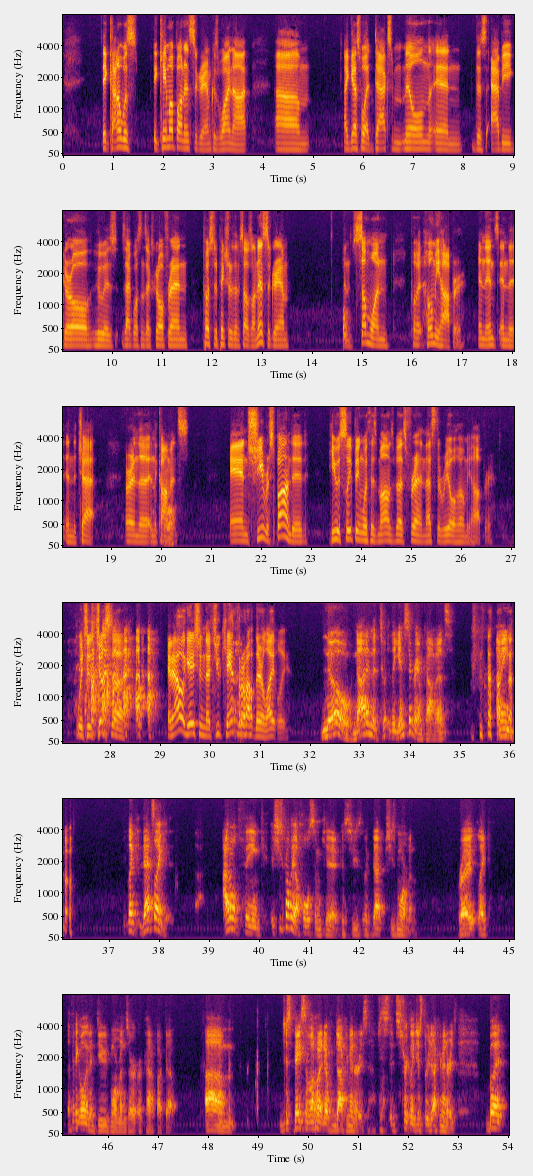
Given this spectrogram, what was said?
it kind of was. It came up on Instagram because why not? Um, I guess what Dax Milne and this Abby girl, who is Zach Wilson's ex girlfriend, posted a picture of themselves on Instagram, and someone put "homie hopper" in the in the in the chat or in the in the comments, and she responded, "He was sleeping with his mom's best friend. That's the real homie hopper," which is just a an allegation that you can't throw out there lightly. No, not in the t- the Instagram comments. I mean, like that's like I don't think she's probably a wholesome kid because she's like that. She's Mormon, right? Like I think only the dude Mormons are, are kind of fucked up. Um, just based on what I know from documentaries, just, it's strictly just three documentaries. But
